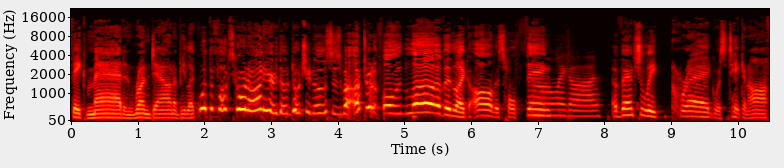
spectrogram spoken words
fake mad and run down and be like, "What the fuck's going on here? Don't, don't you know this is about? I'm trying to fall in love and like all this whole thing." Oh my god. Eventually, Craig was taken off,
